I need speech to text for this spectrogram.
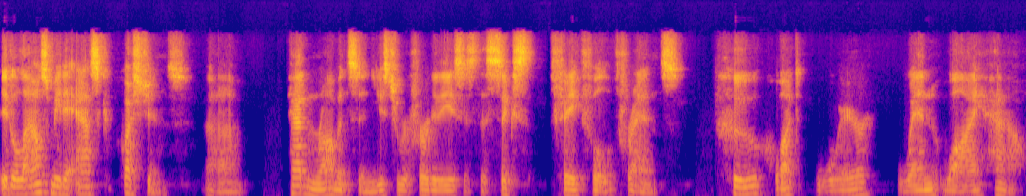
It allows me to ask questions. Uh, Haddon Robinson used to refer to these as the six faithful friends who, what, where, when, why, how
